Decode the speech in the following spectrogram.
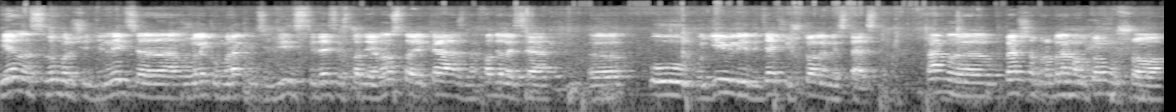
Є у нас виборча дільниця у Великому Раковці 210-190, яка знаходилася е, у будівлі дитячої школи мистецтва. Там е, перша проблема в тому, що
